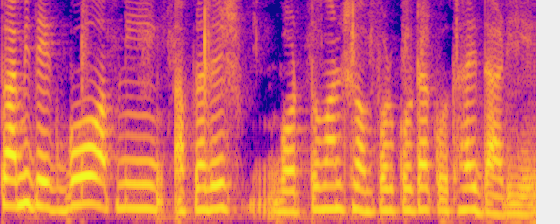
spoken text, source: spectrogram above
তো আমি দেখব আপনি, আপনাদের বর্তমান সম্পর্কটা কোথায় দাঁড়িয়ে।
